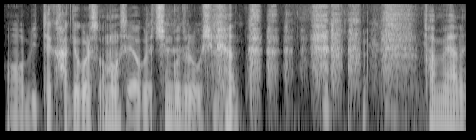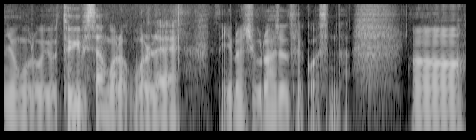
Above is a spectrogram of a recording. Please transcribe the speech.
어, 밑에 가격을 써놓으세요. 그래서 친구들 오시면 판매하는 용으로 이거 되게 비싼 거라고 원래 네, 이런 식으로 하셔도 될 것 같습니다. 어,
